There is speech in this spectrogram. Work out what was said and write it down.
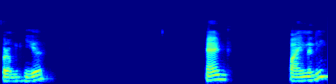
from here. And finally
